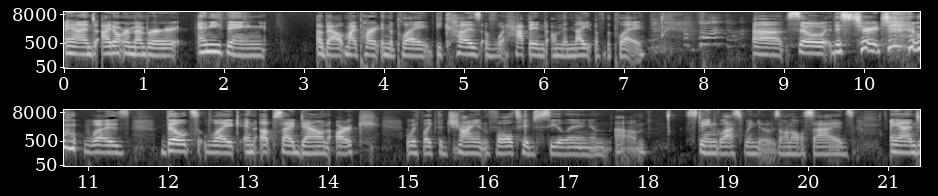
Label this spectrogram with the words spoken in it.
and i don't remember anything about my part in the play because of what happened on the night of the play. Uh, so this church was built like an upside down arc with like the giant vaulted ceiling and um, stained glass windows on all sides. And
